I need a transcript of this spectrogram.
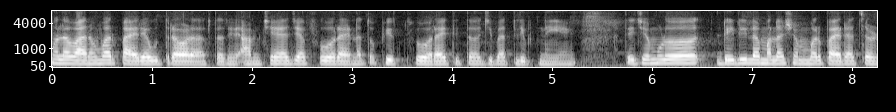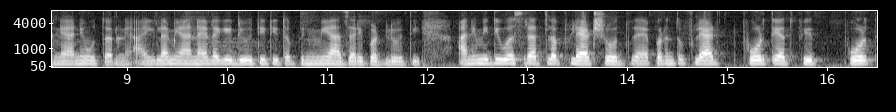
मला वारंवार पायऱ्या उतराव्या लागतात. आमच्या ज्या फ्लोअर आहे ना तो फिफ्थ फ्लोअर आहे. तिथं अजिबात लिफ्ट नाही आहे. त्याच्यामुळं डेलीला मला शंभर पायऱ्या चढणे आणि उतरणे. आईला मी आणायला गेली होती तिथं पण मी आजारी पडली होती. आणि मी दिवस रातलं फ्लॅट शोधत आहे परंतु फ्लॅट फोर्थ यात फिफ्थ फोर्थ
